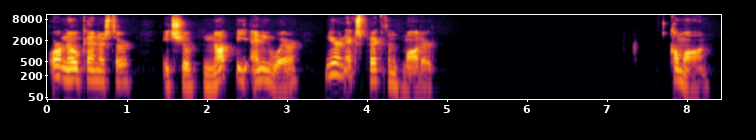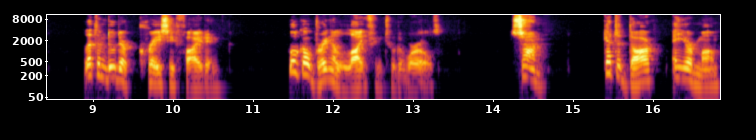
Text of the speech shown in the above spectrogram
or no canister, it should not be anywhere near an expectant mother. Come on, let them do their crazy fighting. We'll go bring a life into the world. Son, get the doc and your mom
